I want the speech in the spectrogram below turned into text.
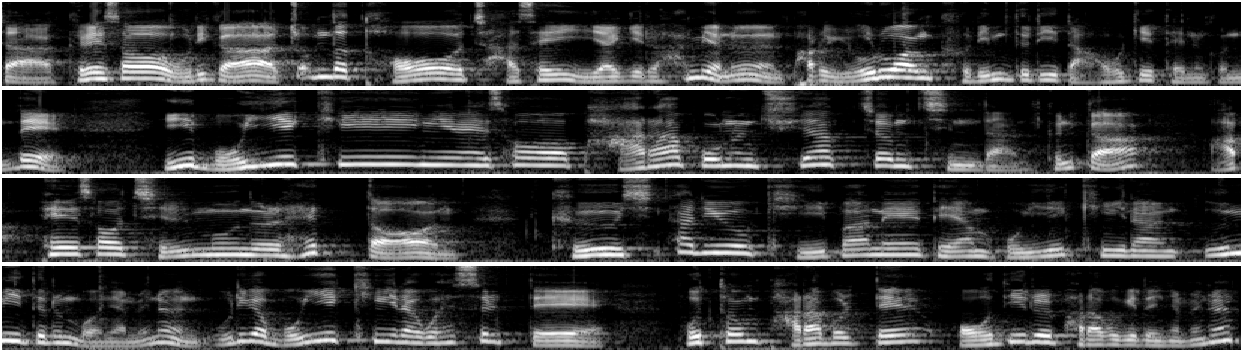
자 그래서 우리가 좀 더 더 자세히 이야기를 하면은 바로 이러한 그림들이 나오게 되는 건데 이 모이에킹에서 바라보는 취약점 진단 그러니까 앞에서 질문을 했던 그 시나리오 기반에 대한 모이에킹이라는 의미들은 뭐냐면은 우리가 모이에킹이라고 했을 때 보통 바라볼 때 어디를 바라보게 되냐면은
